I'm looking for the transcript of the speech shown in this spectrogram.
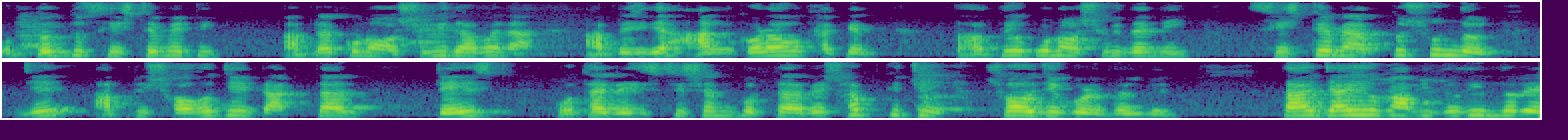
অত্যন্ত সিস্টেমেটিক আপনার কোনো অসুবিধা হবে না। আপনি যদি আন করাও থাকেন, তাতেও কোনো অসুবিধা নেই। সিস্টেম এত সুন্দর। যে আপনি সহজেই ডাক্তার টেস্ট কোথায় রেজিস্ট্রেশন করতে হবে, সবকিছু সহজে করে ফেলবেন। তাই যাই হোক, আমি দুদিন ধরে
